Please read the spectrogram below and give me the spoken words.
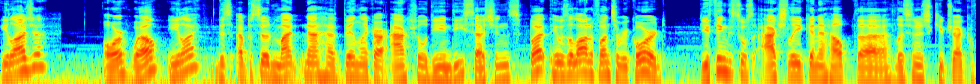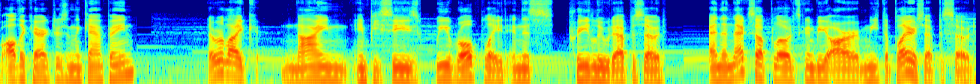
Elijah? Or, well, Eli, this episode might not have been like our actual D&D sessions, but it was a lot of fun to record. Do you think this was actually going to help the listeners keep track of all the characters in the campaign? There were like nine NPCs we roleplayed in this prelude episode, and the next upload is going to be our Meet the Players episode.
